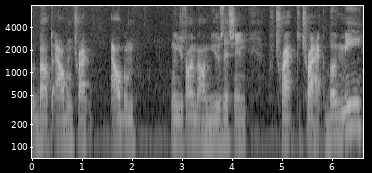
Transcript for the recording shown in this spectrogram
about the album track, album when you're talking about a musician, track to track. But me,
